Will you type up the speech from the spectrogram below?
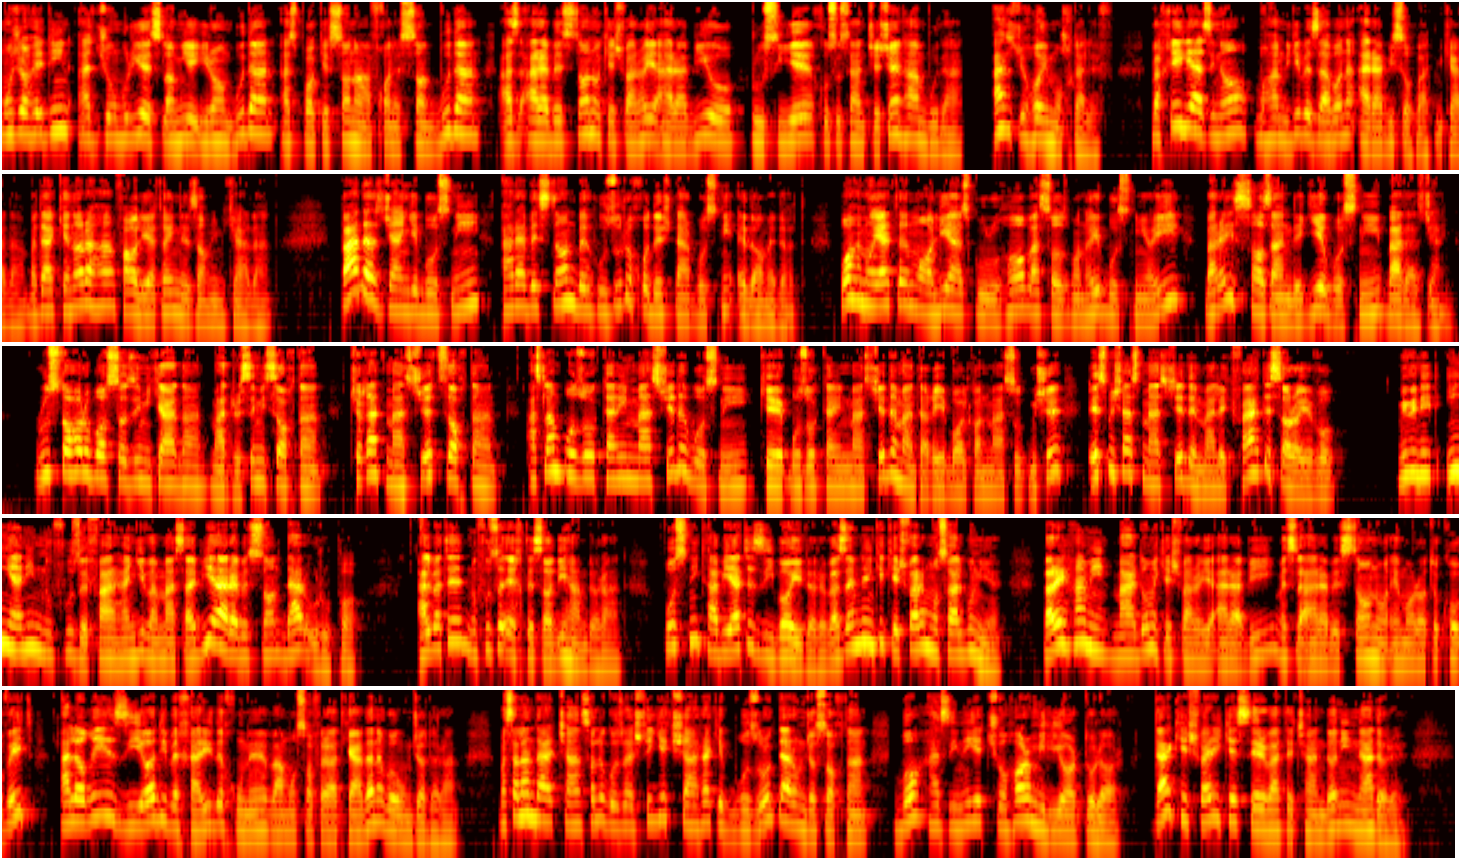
مجاهدین از جمهوری اسلامی ایران بودن از پاکستان و افغانستان بودن از عربستان و کشورهای عربی و روسیه خصوصا چچن هم بودن از جاهای مختلف. و خیلی از اینا با همدیگه به زبان عربی صحبت می‌کردن و در کنار هم فعالیت های نظامی می‌کردن. بعد از جنگ بوسنی عربستان به حضور خودش در بوسنی ادامه داد. با حمایت مالی از گروه ها و سازمان های بوسنیایی برای سازندگی بوسنی بعد از جنگ. روستاها رو بازسازی می‌کردن مدرسه میساختن چقدر مسجد ساختن. اصلا بزرگترین مسجد بوسنی که بزرگترین مسجد منطقه بالکان محسوب میشه اسمش از مسجد ملک فهد سارایوو می‌بینید این یعنی نفوذ فرهنگی و مذهبی عربستان در اروپا. البته نفوذ اقتصادی هم دارن. بوسنی طبیعت زیبایی داره و ضمن اینکه کشور مسلمونیه. برای همین مردم کشورهای عربی مثل عربستان و امارات و کویت علاقه زیادی به خرید خونه و مسافرت کردن به اونجا دارن. مثلا در چند سال گذشته یک شهرک بزرگ در اونجا ساختن با هزینه چهار میلیارد دلار در کشوری که ثروت چندانی نداره.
